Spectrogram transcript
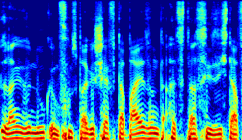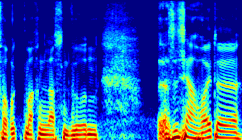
lange genug im Fußballgeschäft dabei sind, als dass sie sich da verrückt machen lassen würden. Das ist ja heute,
